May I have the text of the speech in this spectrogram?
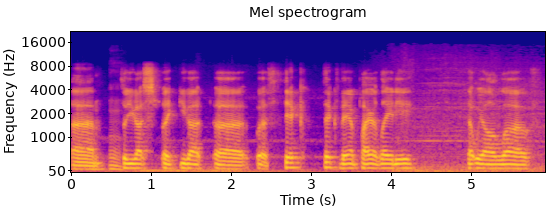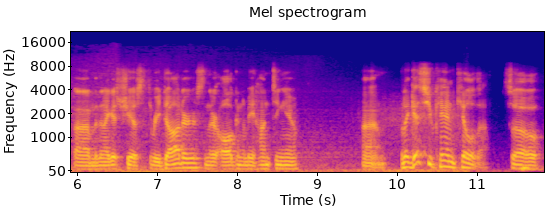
Um, Mm. So you got like you got uh, a thick, thick vampire lady that we all love, um, and then I guess she has three daughters, and they're all going to be hunting you. Um, but I guess you can kill them, so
